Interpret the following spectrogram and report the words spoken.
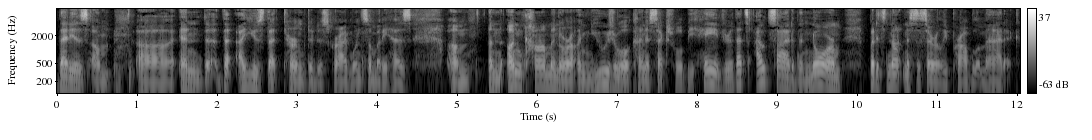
That is, um, uh, and that, I use that term to describe when somebody has um, an uncommon or unusual kind of sexual behavior that's outside of the norm, but it's not necessarily problematic.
